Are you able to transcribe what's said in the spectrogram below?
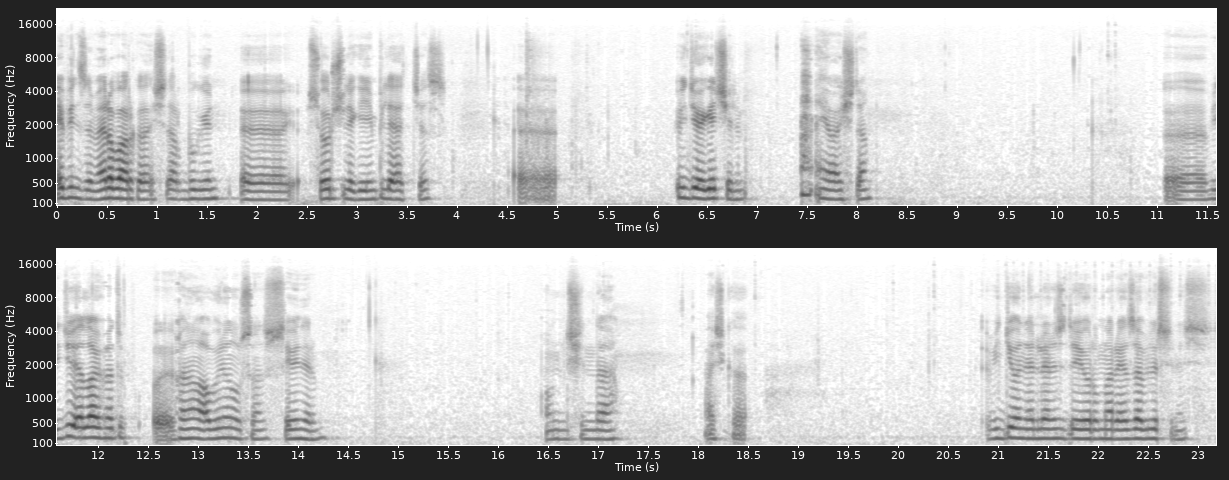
Hepinize merhaba arkadaşlar. Bugün eee Search ile gameplay atacağız. Eee videoya geçelim yavaştan. Eee videoya like atıp eee, kanala abone olursanız sevinirim. Onun dışında başka video önerilerinizi de yorumlara yazabilirsiniz.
